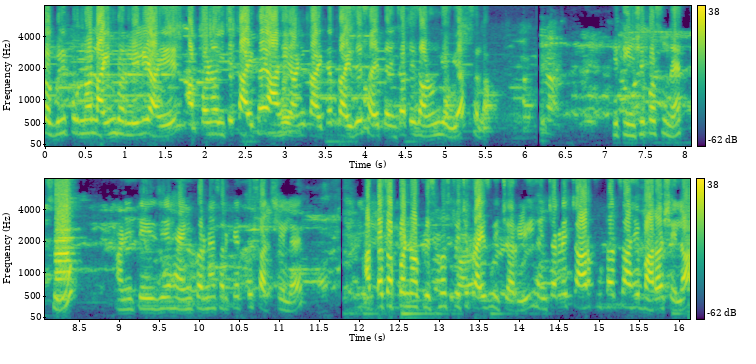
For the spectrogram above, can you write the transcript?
सगळी पूर्ण लाईन भरलेली आहे. आपण इथे काय काय आहे आणि काय काय प्राइजेस आहेत त्यांचा ते जाणून घेऊया. चला. हे तीनशे पासून आहेत सुरू. आणि ते जे हँग करण्यासारखे आहेत ते सातशेला आहेत. आताच आपण क्रिसमस ट्रीची प्राइस विचारली. ह्यांच्याकडे चार फुटाचा आहे बाराशेला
